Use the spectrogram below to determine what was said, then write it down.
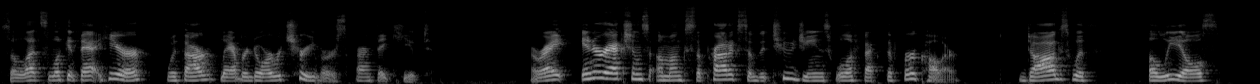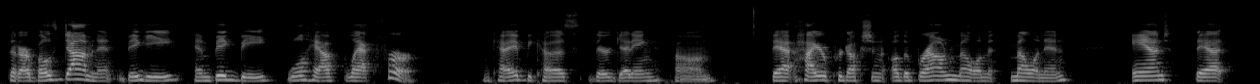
So let's look at that here with our Labrador retrievers. Aren't they cute? All right, interactions amongst the products of the two genes will affect the fur color. Dogs with alleles that are both dominant, big E and big B, will have black fur, okay, because they're getting um, that higher production of the brown melanin and that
